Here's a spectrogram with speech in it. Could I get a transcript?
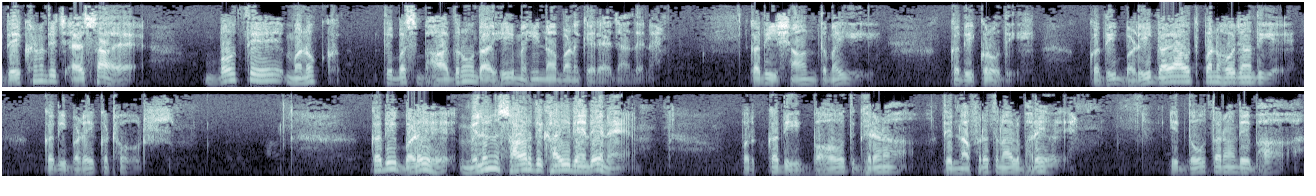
ਦੇਖਣ ਵਿੱਚ ਐਸਾ ਹੈ, ਬਹੁਤੇ ਮਨੁੱਖ ਤੇ ਬਸ ਭਾਦਰੋਂ ਦਾ ਹੀ ਮਹੀਨਾ ਬਣ ਕੇ ਰਹਿ ਜਾਂਦੇ ਨੇ। ਕਦੀ ਸ਼ਾਂਤਮਈ, ਕਦੀ ਕ੍ਰੋਧੀ, ਕਦੀ ਬੜੀ ਦਇਆ ਉਤਪਨ ਹੋ ਜਾਂਦੀ ਹੈ, ਕਦੀ ਬੜੇ ਕਠੋਰ। ਕਦੀ ਬੜੇ ਮਿਲਨਸਾਰ ਦਿਖਾਈ ਦਿੰਦੇ ਨੇ, ਪਰ ਕਦੀ ਬਹੁਤ ਘਿਰਣਾ ਤੇ ਨਫ਼ਰਤ ਨਾਲ ਭਰੇ ਹੋਏ। ਇਹ ਦੋ ਤਰ੍ਹਾਂ ਦੇ ਭਾ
